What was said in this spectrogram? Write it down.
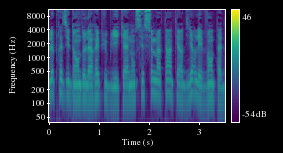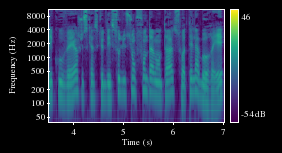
Le président de la République a annoncé ce matin interdire les ventes à découvert jusqu'à ce que des solutions fondamentales soient élaborées.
